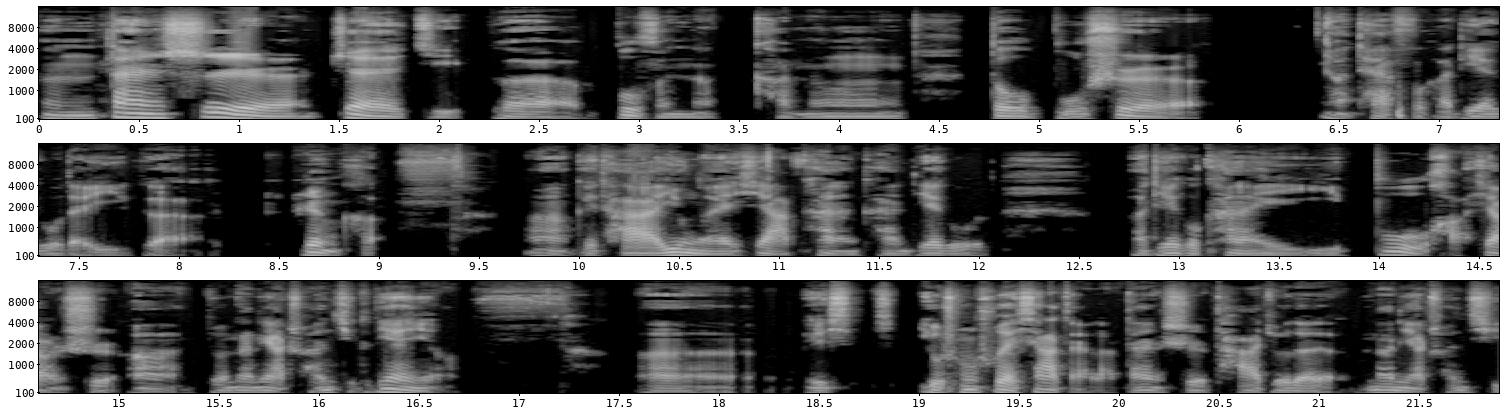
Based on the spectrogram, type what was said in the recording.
嗯，但是这几个部分呢，可能都不是啊太符合 Diego 的一个认可啊。给他用了一下，看了看 Diego 啊，Diego 看了一部好像是啊，就《纳尼亚传奇》的电影。呃，给有声书也下载了，但是他觉得《纳尼亚传奇》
